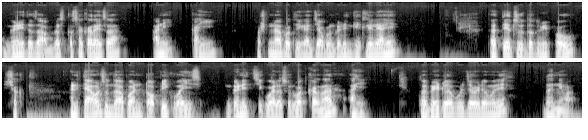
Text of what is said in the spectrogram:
गणिताचा अभ्यास कसा करायचा आणि काही प्रश्नपत्रिकांचे आपण गणित घेतलेले आहे तर ते सुद्धा तुम्ही पाहू शकता आणि त्यावर सुद्धा आपण टॉपिक वाईज गणित शिकवायला सुरुवात करणार आहे. तर भेटूया पुढच्या व्हिडिओमध्ये धन्यवाद.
